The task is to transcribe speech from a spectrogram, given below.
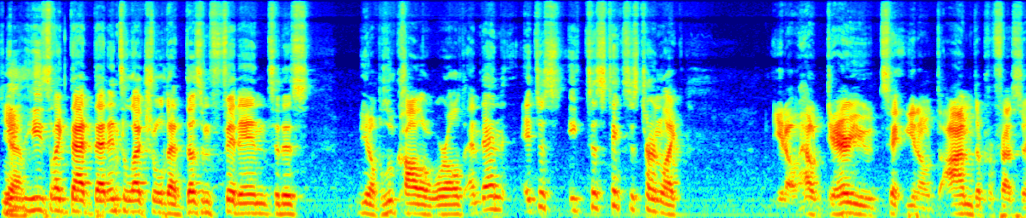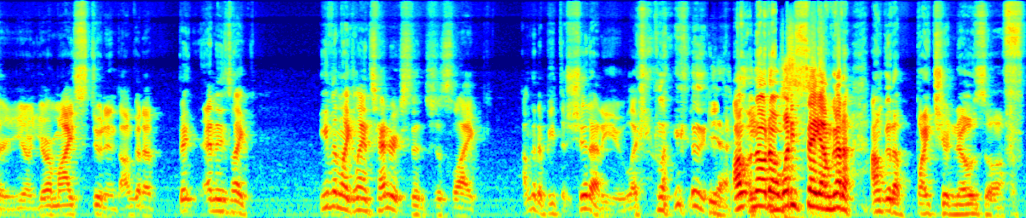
he, Yeah. he's like that that intellectual that doesn't fit into this, you know, blue collar world, and then it just it just takes this turn like, you know, how dare you take, you know, I'm the professor, you know, you're my student, I'm gonna, and he's like, even like Lance Henriksen's just like. I'm gonna beat the shit out of you, like, like Yeah. Oh, no, no. What do you say? I'm gonna, I'm gonna bite your nose off.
